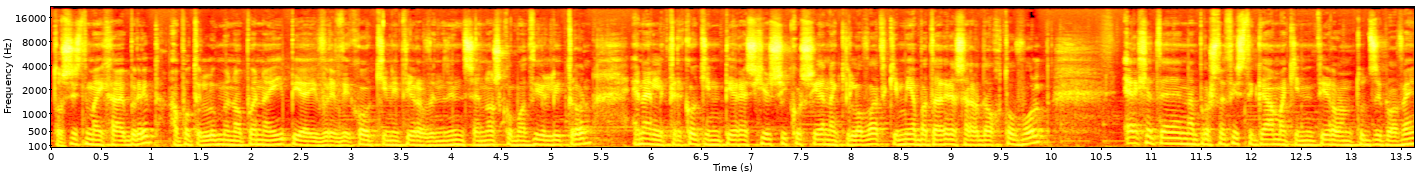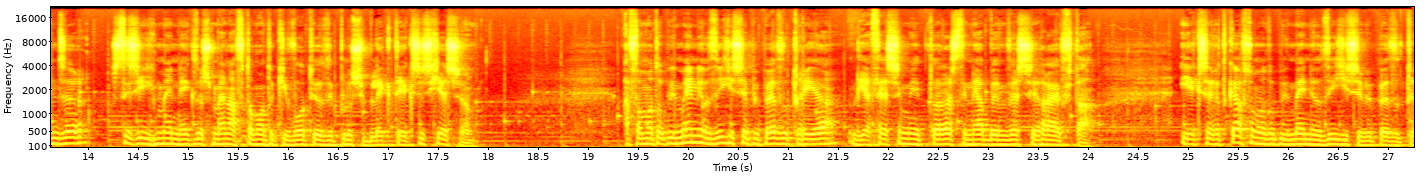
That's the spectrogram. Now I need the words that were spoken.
Το σύστημα e-Hybrid, αποτελούμενο από ένα ήπια υβριδικό κινητήρα βενζίνης 1,2 λίτρων, ένα ηλεκτρικό κινητήρα ισχύως 21 kW και μια μπαταρία 48V, έρχεται να προσθεθεί στην γάμα κινητήρων του Jeep Avenger στη συγκεκριμένη έκδοση με ένα αυτόματο κυβότιο διπλού συμπλέκτη 6 σχέσεων. Αυτοματοποιημένη οδήγηση επίπεδου 3 διαθέσιμη τώρα στη νέα BMW σειρά 7. Η εξαιρετικά αυτοματοποιημένη οδήγηση επίπεδου 3,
